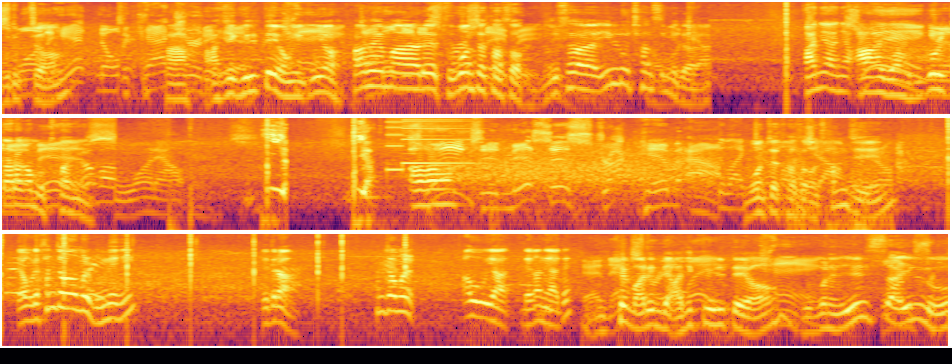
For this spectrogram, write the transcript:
무득점. 아, 아직 1대 0이고요. 8회 말에 두 번째 타석 무사 1루 찬스입니다. 아니 아니 아야 이걸 따라가면 어떡하니? 야, 아. 두 번째 타석은 삼진. 야 우리 3점을 못 내니? 얘들아 3점을 아우 야 내가 내야 돼? 6회 말인데 아직도 1대 0. 이번엔 1사 1루.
